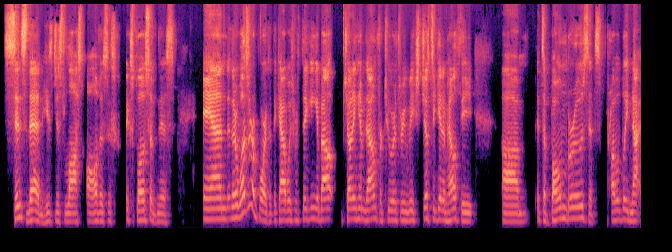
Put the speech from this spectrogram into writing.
Since then, he's just lost all of his ex- explosiveness. And there was a report that the Cowboys were thinking about shutting him down for two or three weeks just to get him healthy. Um, it's a bone bruise that's probably not,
